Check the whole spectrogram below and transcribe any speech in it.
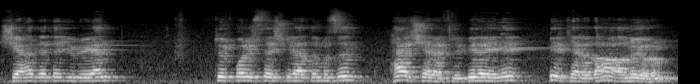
şehadete yürüyen Türk Polis Teşkilatımızın her şerefli bireyini bir kere daha anıyorum.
